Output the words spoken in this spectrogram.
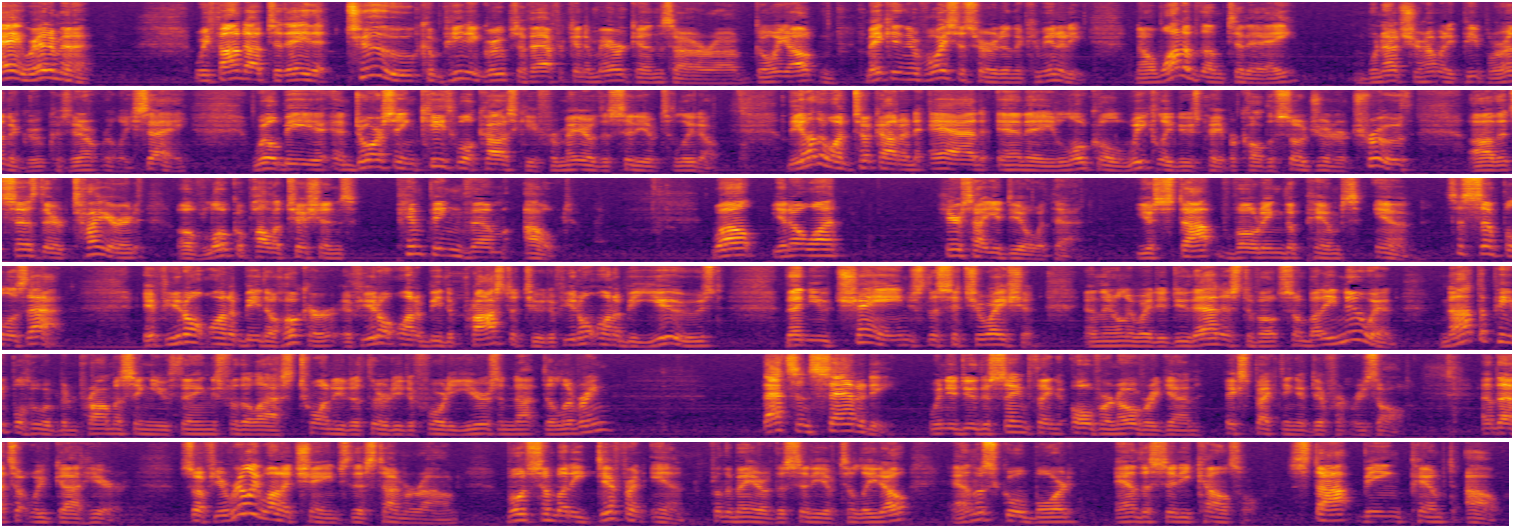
Hey, wait a minute. We found out today that two competing groups of African Americans are uh, going out and making their voices heard in the community. Now, one of them today, we're not sure how many people are in the group because they don't really say, will be endorsing Keith Wilkowski for mayor of the city of Toledo. The other one took out an ad in a local weekly newspaper called the Sojourner Truth uh, that says they're tired of local politicians pimping them out. Well, you know what? Here's how you deal with that you stop voting the pimps in. It's as simple as that. If you don't want to be the hooker, if you don't want to be the prostitute, if you don't want to be used, then you change the situation. And the only way to do that is to vote somebody new in. Not the people who have been promising you things for the last 20 to 30 to 40 years and not delivering. That's insanity when you do the same thing over and over again, expecting a different result. And that's what we've got here. So if you really want to change this time around, vote somebody different in for the mayor of the city of Toledo and the school board and the city council. Stop being pimped out.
